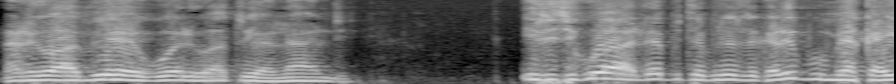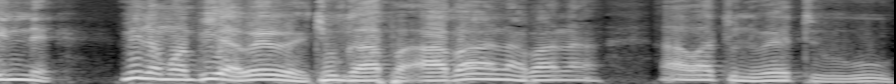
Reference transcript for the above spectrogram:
Na niwaambie ukweli, watu ya nandi ilichukua deputy president karibu miaka nne mi namwambia wewe chunga hapa. Hapana hapana hawa watu ni wetu.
